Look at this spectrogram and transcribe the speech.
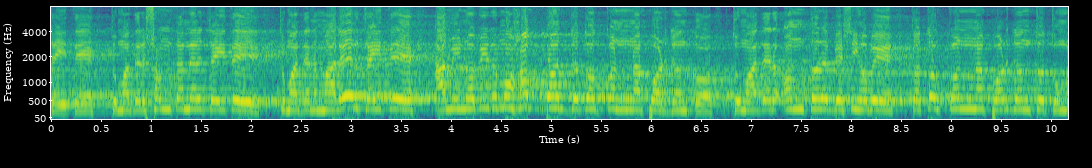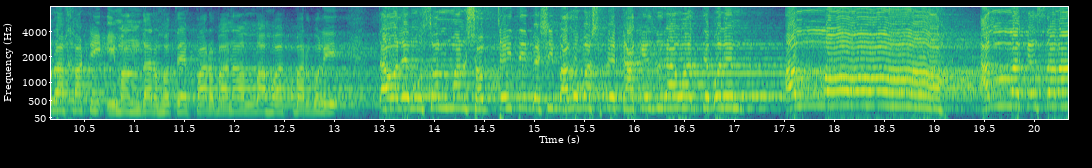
চাইতে, তোমাদের সন্তানের চাইতে, তোমাদের মালের চাইতে, আমি নবীর মোহাব্বত যতক্ষণ না পর্যন্ত তোমাদের অন্তরে বেশি হবে, ততক্ষণ না পর্যন্ত তোমরা খাঁটি ইমানদার হতে পারবা না। আল্লাহ আকবার বলি তাহলে মুসলমান সবচাইতে বেশি ভালোবাসবে কাকে? জুড়ে আওয়াজ দিয়ে বলেন, আল্লাহ! আল্লাহকে ছাড়া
